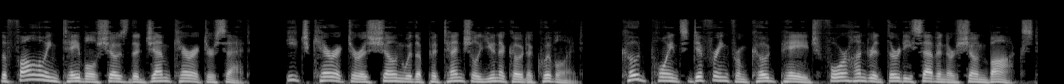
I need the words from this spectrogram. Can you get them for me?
The following table shows the GEM character set. Each character is shown with a potential Unicode equivalent. Code points differing from code page 437 are shown boxed.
